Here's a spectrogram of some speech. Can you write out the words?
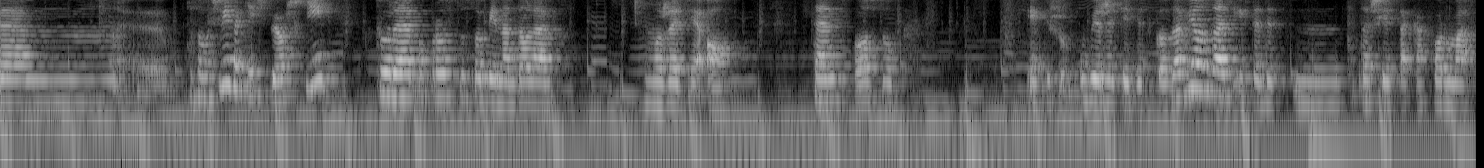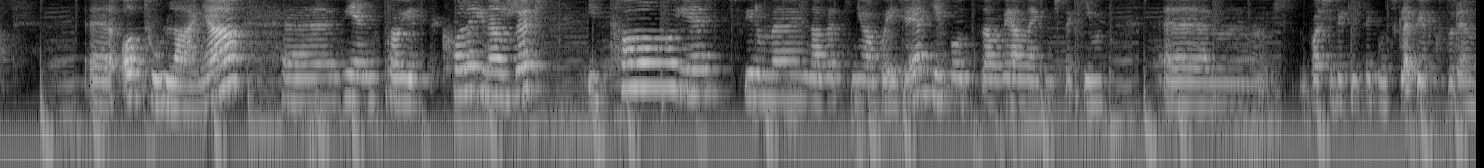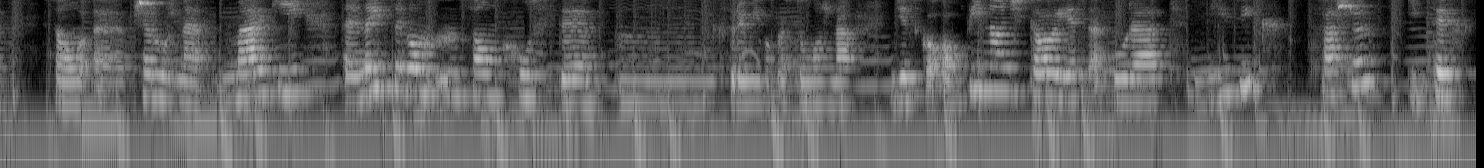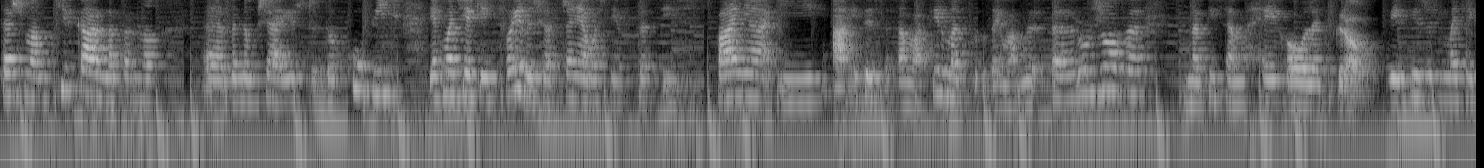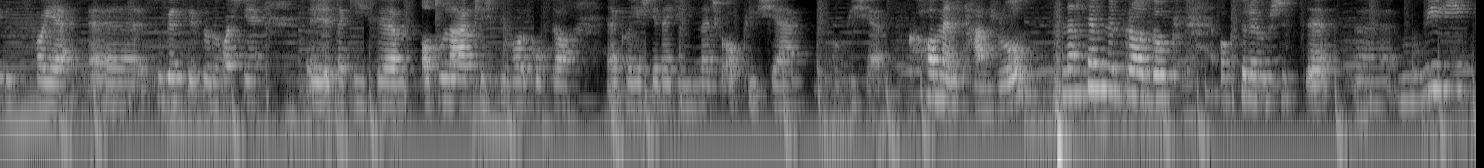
to są właściwie takie śpioszki, które po prostu sobie na dole możecie o w ten sposób, jak już ubierzecie dziecko, zawiązać i wtedy mm, to też jest taka forma e, otulania. E, więc to jest kolejna rzecz. I to jest z firmy, nawet nie mam pojęcia jakiej, bo zamawiałam na jakimś takim, właśnie w jakimś takim sklepie, w którym są e, przeróżne marki. No i do tego mm, są chusty, mm, którymi po prostu można dziecko obwinąć. To jest akurat Lizik Fashion i tych też mam kilka, na pewno będę musiała jeszcze dokupić. Jak macie jakieś swoje doświadczenia właśnie w kwestii spania i... A, i to jest ta sama firma, tylko tutaj mamy e, różowy z napisem Hey ho, let's grow. Więc jeżeli macie jakieś swoje e, sugestie co do właśnie e, takich e, otulaczy, śpiworków, to e, koniecznie dajcie mi znać w opisie, w opisie w komentarzu. Następny produkt, o którym wszyscy e, mówili,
